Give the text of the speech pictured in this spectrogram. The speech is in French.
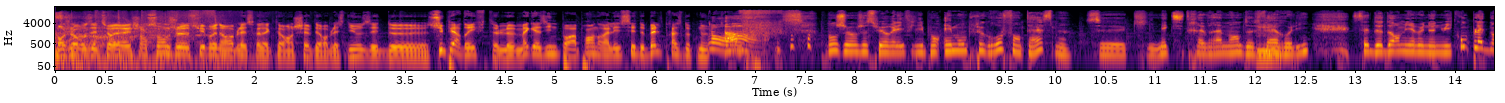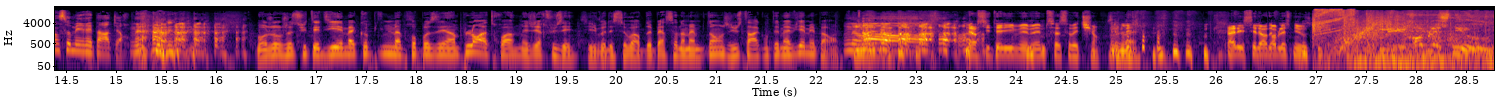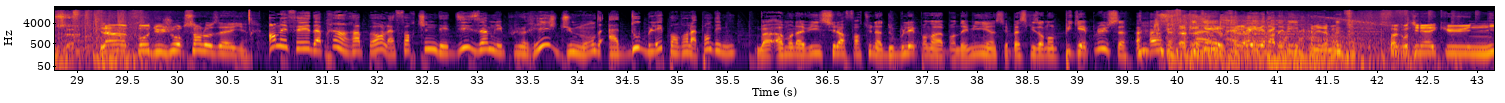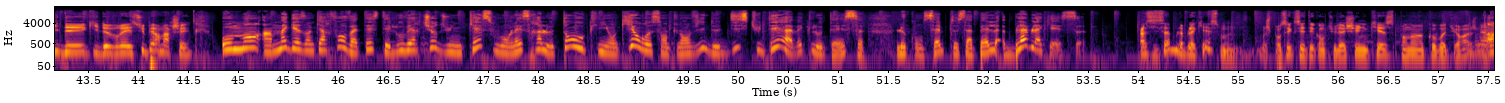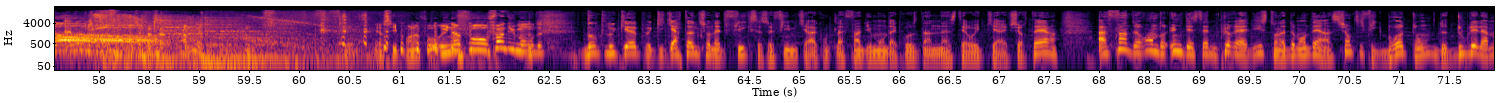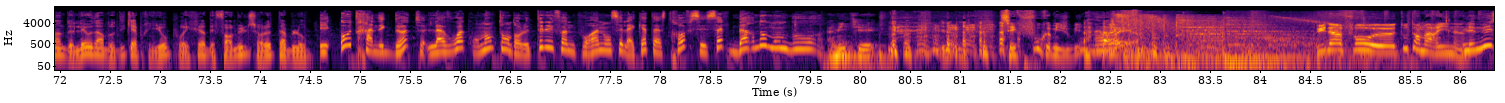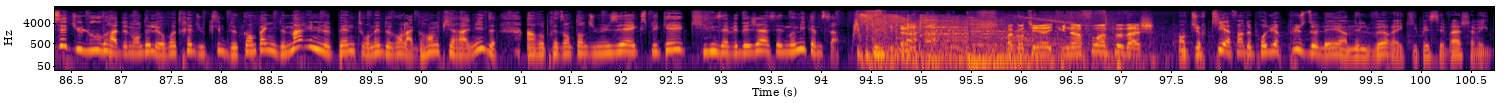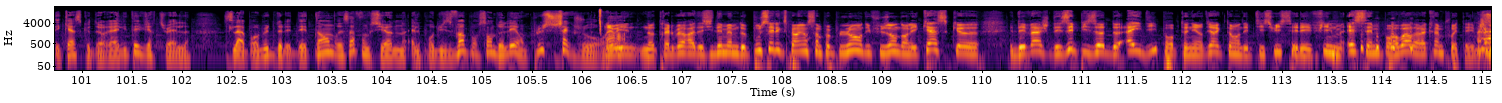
Bonjour, vous êtes sur les chansons. Je suis Bruno Robles, rédacteur en chef des Robles News et de Super Drift, le magazine pour apprendre à laisser de belles traces de pneus. Ah. Bonjour, je suis Aurélie Philippon et mon plus gros fantasme, ce qui m'exciterait vraiment de faire au lit, c'est de dormir une nuit complète d'un sommeil réparateur. Bonjour, je suis Teddy et ma copine m'a proposé un plan à trois, mais j'ai refusé. Si je veux décevoir deux personnes en même temps, j'ai juste à raconter ma vie à mes parents. Merci Teddy, mais même ça, ça va être chiant. Allez, c'est l'heure des Robles News. Les Robles News. L'info du jour sans l'oseille. En effet, d'après un rapport, la fortune des 10 hommes les plus riches du monde a doublé pendant la pandémie. Bah, à mon avis, si leur fortune a doublé pendant la pandémie, hein, c'est parce qu'ils en ont piqué plus. piqué. Évidemment. On va continuer avec une idée qui devrait super marcher. Au Mans, un magasin Carrefour va tester l'ouverture d'une caisse où l'on laissera le temps aux clients qui en ressentent l'envie de discuter avec l'hôtesse. Le concept s'appelle Blabla Caisse. Ah, c'est ça, blabla caisse Moi, je pensais que c'était quand tu lâchais une caisse pendant un covoiturage. Oh. C'est pas ça. Ah bon, d'accord. Merci pour l'info. Une info fin du monde. Don't Look Up, qui cartonne sur Netflix, ce film qui raconte la fin du monde à cause d'un astéroïde qui arrive sur Terre. Afin de rendre une des scènes plus réalistes, on a demandé à un scientifique breton de doubler la main de Leonardo DiCaprio pour écrire des formules sur le tableau. Et autre anecdote, la voix qu'on entend dans le téléphone pour annoncer la catastrophe, c'est celle d'Arnaud Montebourg. C'est fou comme il joue bien. Ah ouais. Une info euh, tout en marine. Le musée du Louvre a demandé le retrait du clip de campagne de Marine Le Pen tourné devant la Grande Pyramide. Un représentant du musée a expliqué qu'ils avaient déjà assez de momies comme ça. On va continuer avec une info un peu vache. En Turquie, afin de produire plus de lait, un éleveur a équipé ses vaches avec des casques de réalité virtuelle. Cela a pour but de les détendre et ça fonctionne. Elles produisent 20% de lait en plus chaque jour. Eh oui, notre éleveur a décidé même de pousser l'expérience un peu plus loin en diffusant dans les casques euh, des vaches des épisodes de Heidi pour obtenir directement des petits Suisses et les films SM pour avoir de la crème fouettée.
